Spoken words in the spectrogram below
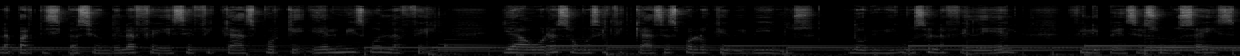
la participación de la fe es eficaz porque Él mismo es la fe y ahora somos eficaces por lo que vivimos. Lo vivimos en la fe de Él. Filipenses 1.6.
